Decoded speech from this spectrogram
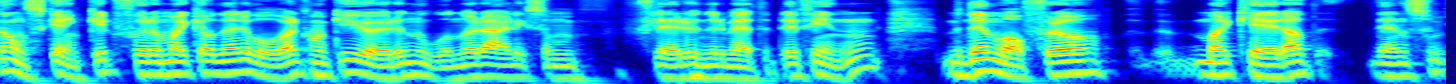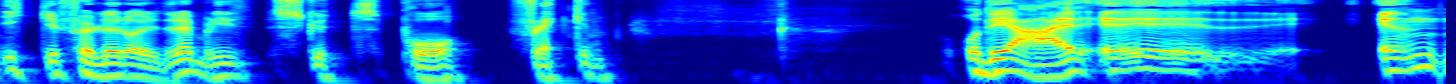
ganske enkelt for å markere at den revolveren kan ikke gjøre noe når det er liksom flere hundre meter til fienden, men den var for å markere at den som ikke følger ordre, blir skutt på flekken. Og det er eh, en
